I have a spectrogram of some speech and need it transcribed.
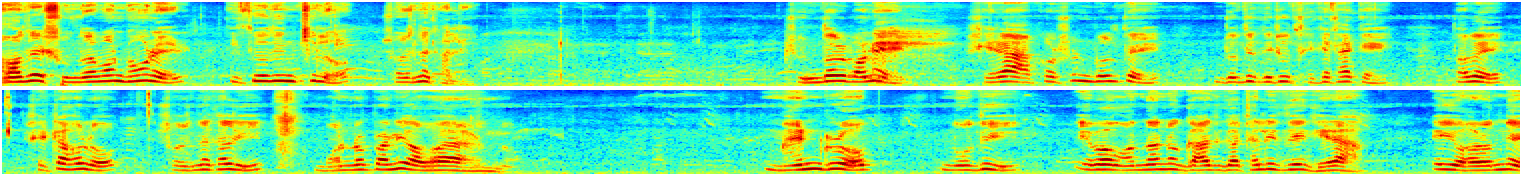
আমাদের সুন্দরবন ভ্রমণের তৃতীয় দিন ছিল সজনেখালি। সুন্দরবনের সেরা আকর্ষণ বলতে যদি কিছু থেকে থাকে, তবে সেটা হলো সজনেখালি বন্যপ্রাণী অভয়ারণ্য। ম্যানগ্রোভ নদী এবং অন্যান্য গাছগাছালি দিয়ে ঘেরা এই অরণ্যে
